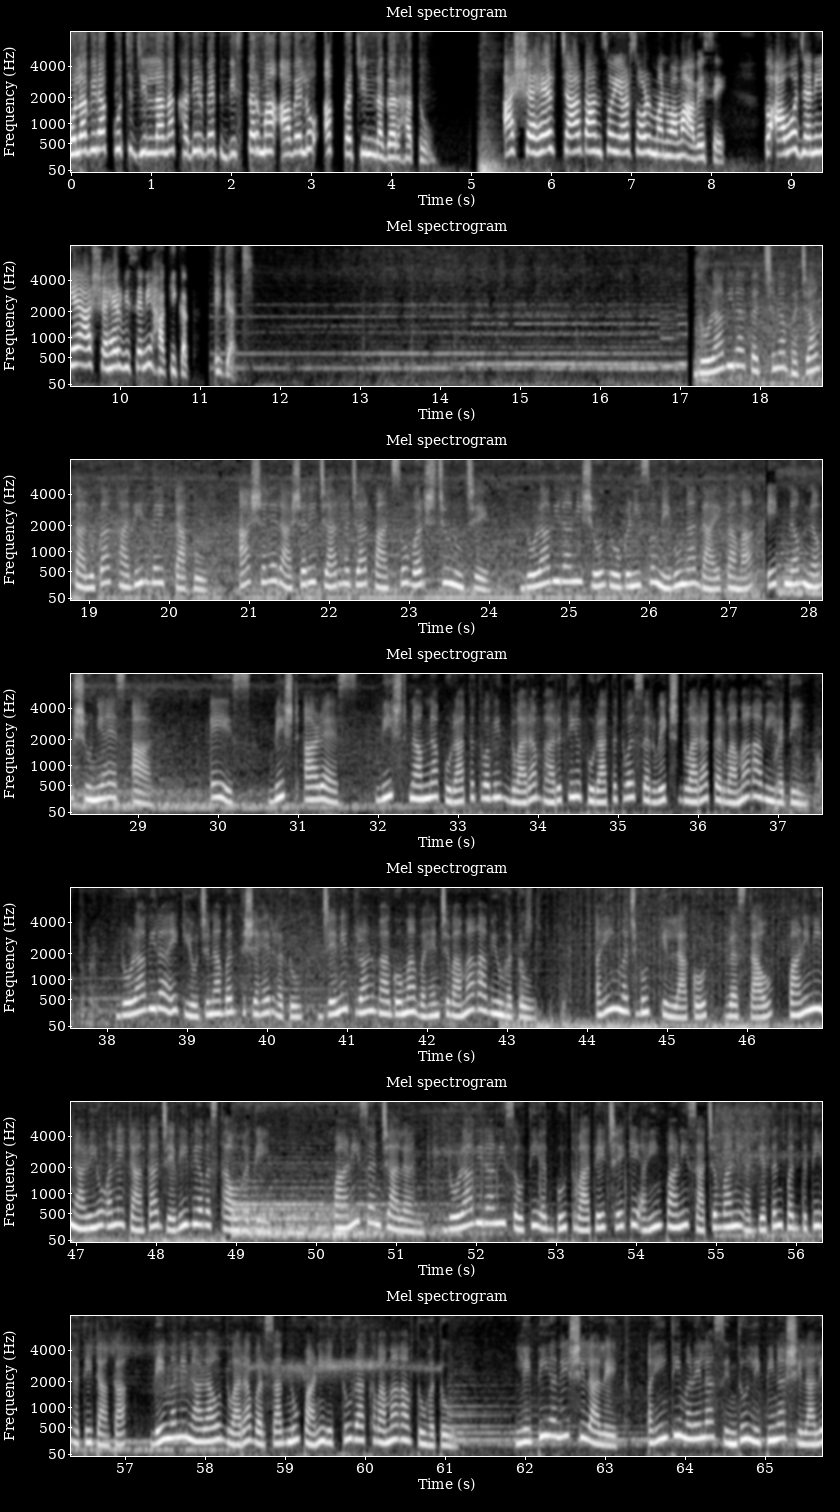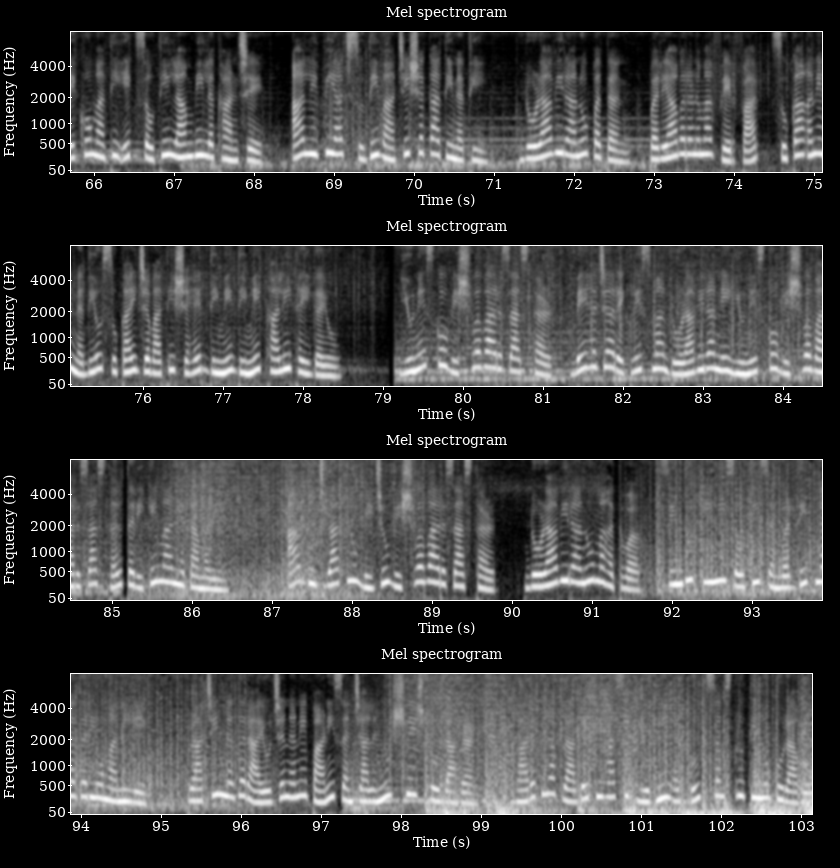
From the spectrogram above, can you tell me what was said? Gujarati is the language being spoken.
ધોલાવીરા કુચ જિલ્લાના ખદીરબેટ વિસ્તારમાં આવેલું અપ્રચીન નગર હતું. આ શહેર ચાર પાંચસો યર્સ ઓલ્ડ માનવામાં આવે છે. તો આવો જનીએ આ શહેર વિશેની હકીકત. ધોળાવીરા કચ્છના ભચાઉ તાલુકા ખાદીરબેટ ટાપુ. આ શહેર આશરે ચાર હજાર પાંચસો વર્ષ જૂનું છે. ધોળાવીરાની શોધ ઓગણીસો નેવુંના દાયકામાં એક નવ નવ શૂન્ય S R. S Bisht R S Bisht નામના પુરાતત્વવિદ દ્વારા ભારતીય પુરાતત્વ સર્વેક્ષ દ્વારા કરવામાં આવી હતી. ડોળાવીરા એક યોજનાબદ્ધ શહેર હતું, જેને ત્રણ ભાગોમાં વહેંચવામાં આવ્યું હતું. અહીં મજબૂત કિલ્લાકોટ, રસ્તાઓ, પાણીની નાળીઓ અને ટાંકા જેવી વ્યવસ્થાઓ હતી. પાણી સંચાલન. ડોળાવીરાની સૌથી અદ્ભુત વાત એ છે કે અહીં પાણી સાચવવાની અદ્યતન પદ્ધતિ હતી ટાંકા ડેમ અને નાળાઓ દ્વારા વરસાદનું પાણી એકઠું રાખવામાં આવતું હતું. લિપિ અને શિલાલેખ. અહીંથી મળેલા સિંધુ લિપિના શિલાલેખોમાંથી એક સૌથી લાંબી લખાણ છે. આ લિપિ આજ સુધી વાંચી શકાતી નથી. ડોળાવીરાનું પતન. પર્યાવરણમાં ફેરફાર, સૂકા અને નદીઓ સુકાઈ જવાથી શહેર ધીમે ધીમે ખાલી થઈ ગયું. યુનેસ્કો વિશ્વ વારસા સ્થળ. બે હજાર એકવીસમાં ધોળાવીરાને યુનેસ્કો વિશ્વ વારસા સ્થળ તરીકે માન્યતા મળી. આ ગુજરાતનું બીજું વિશ્વ વારસા સ્થળ ડોળાવીરાનું મહત્વ. સિંધુ ખીણની સૌથી સંવર્ધિત નગરીઓમાંની એક. પ્રાચીન નગર આયોજન અને પાણી સંચાલનનું શ્રેષ્ઠ ઉદાહરણ. ભારતના પ્રાગૈતિહાસિક યુગની અદ્ભુત સંસ્કૃતિનો પુરાવો.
